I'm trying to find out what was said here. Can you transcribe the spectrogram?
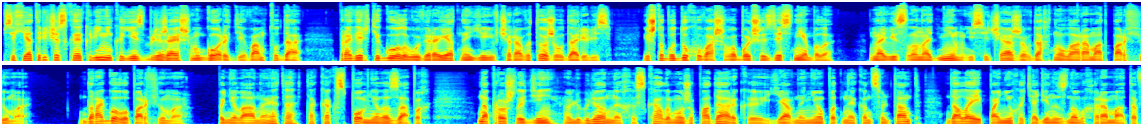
«Психиатрическая клиника есть в ближайшем городе, вам туда. Проверьте голову, вероятно, ею вчера вы тоже ударились. И чтобы духу вашего больше здесь не было». Нависла над ним и сейчас же вдохнула аромат парфюма. Дорогого парфюма. Поняла она это, так как вспомнила запах — на прошлый день влюбленных искала мужу подарок, и явно неопытная консультант дала ей понюхать один из новых ароматов.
